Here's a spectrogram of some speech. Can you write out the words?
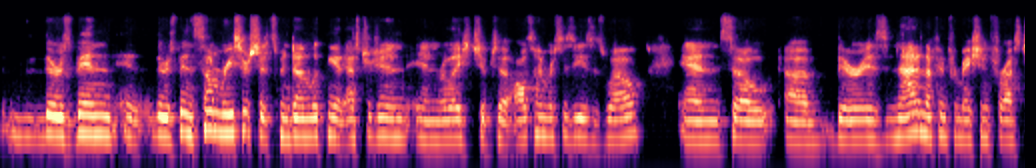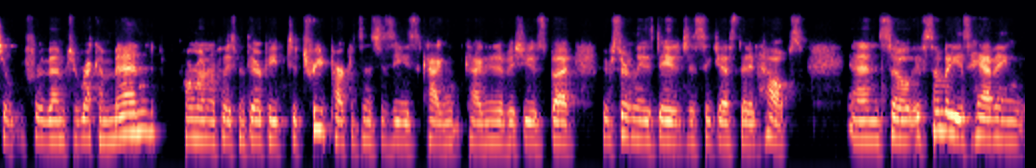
there's been there's been some research that's been done looking at estrogen in relationship to Alzheimer's disease as well, and so um, there is not enough information for us to for them to recommend hormone replacement therapy to treat Parkinson's disease cogn cognitive issues, but there certainly is data to suggest that it helps. And so if somebody is having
